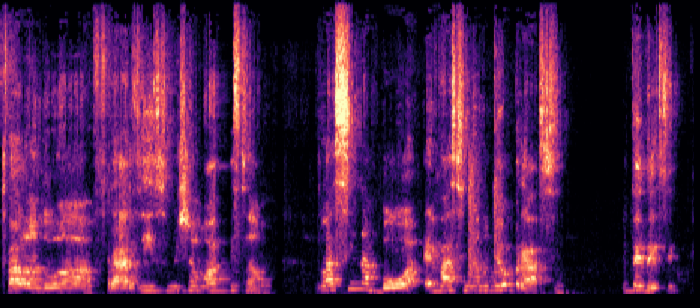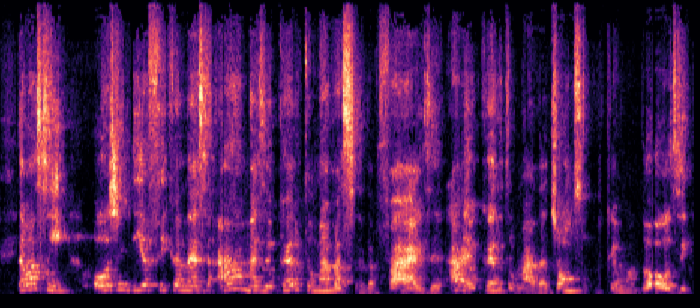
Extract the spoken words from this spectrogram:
falando uma frase e isso me chamou a atenção. Vacina boa é vacina no meu braço. Entendeu? Então, assim, hoje em dia fica nessa, ah, mas eu quero tomar vacina da Pfizer, ah, eu quero tomar da Johnson porque é uma dose.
